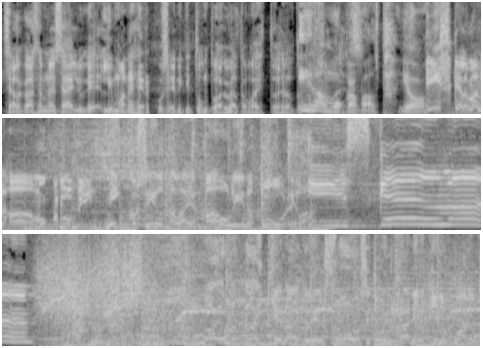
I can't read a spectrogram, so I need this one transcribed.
Se alkaa semmoinen säilyke limanen herkkusienikin tuntua hyvältä vaihtoehdolta. Ihan mukavalta, joo. Iskelmän aamuklubi. Mikko Siltala ja Pauliina Puurila. Iskelmä. Maailman kaikkien aikojen suosituin radiokilpailu.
